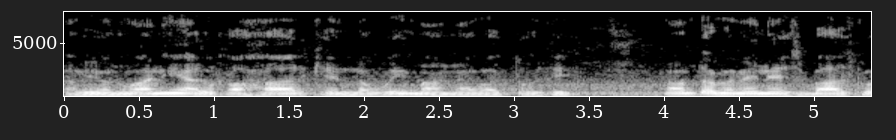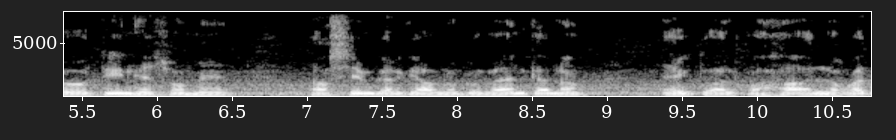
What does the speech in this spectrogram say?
ابھی عنوانی القہار کے لغوی معنی و توضیح۔ عام طور پر میں نے اس بات کو تین حصوں میں تقسیم کر کے آپ لوگوں کو بیان کر رہا ہوں۔ ایک تو القحال لغت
